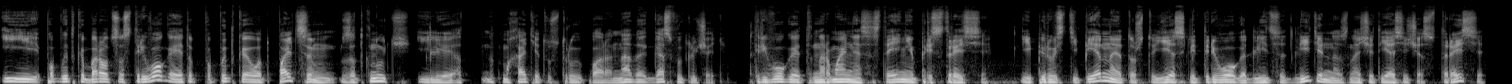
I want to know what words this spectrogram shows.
И попытка бороться с тревогой — это попытка вот пальцем заткнуть или от- отмахать эту струю пара. Надо газ выключать. Тревога — это нормальное состояние при стрессе. И первостепенное то, что если тревога длится длительно, значит, я сейчас в стрессе,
